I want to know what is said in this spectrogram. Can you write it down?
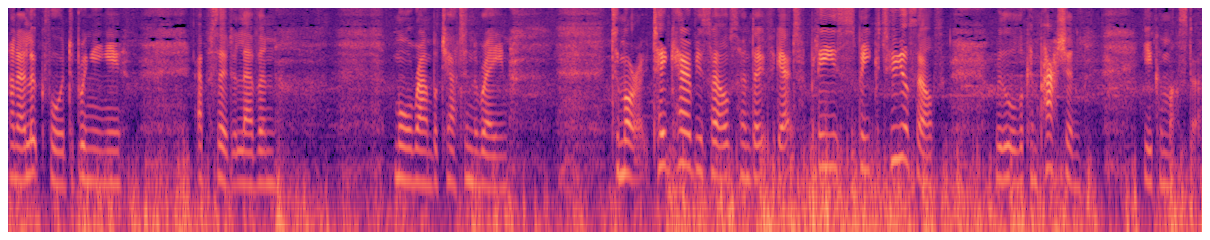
and I look forward to bringing you episode 11, more ramble chat in the rain tomorrow. Take care of yourselves and don't forget, please speak to yourself with all the compassion you can muster.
